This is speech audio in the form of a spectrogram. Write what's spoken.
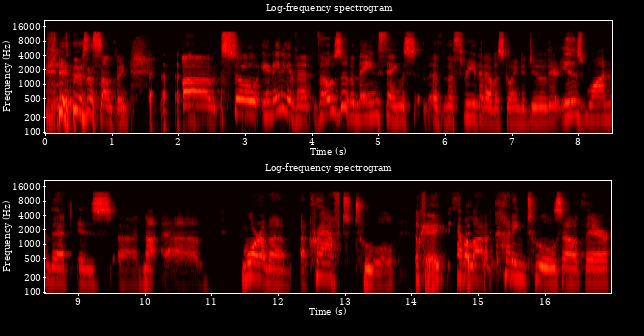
There's is something. um, so in any event, those are the main things, the three that I was going to do. There is one that is uh, not uh, more of a, a craft tool Okay. We have a lot of cutting tools out there.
